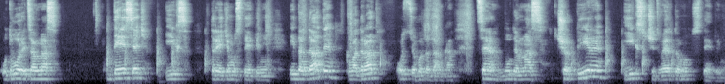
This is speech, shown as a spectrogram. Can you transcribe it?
Утвориться в нас 10х в третьому степені. І додати квадрат ось цього доданка. Це буде в нас 4х в четвертому степені.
